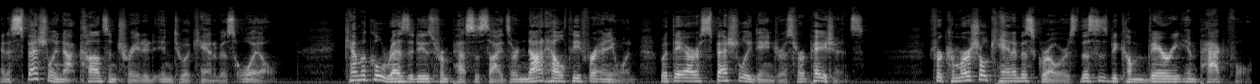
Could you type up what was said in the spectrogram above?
and especially not concentrated into a cannabis oil. Chemical residues from pesticides are not healthy for anyone, but they are especially dangerous for patients. For commercial cannabis growers, this has become very impactful.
